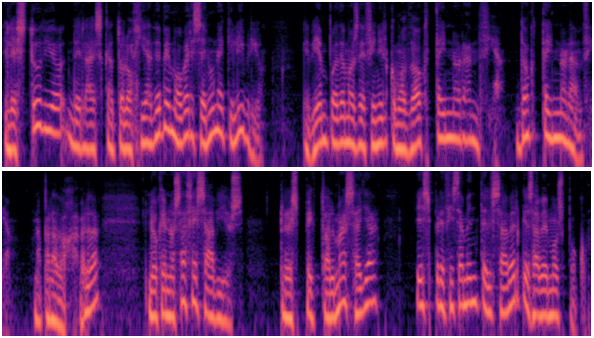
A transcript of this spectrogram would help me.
El estudio de la escatología debe moverse en un equilibrio, que bien podemos definir como docta ignorancia. Docta ignorancia. Una paradoja, ¿verdad? Lo que nos hace sabios respecto al más allá es precisamente el saber que sabemos poco.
